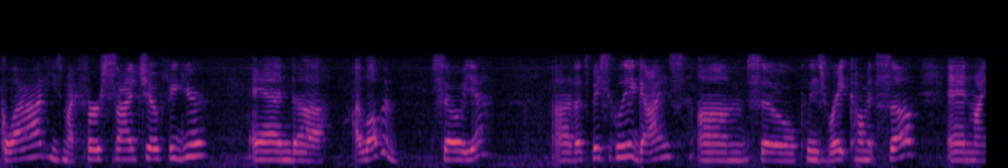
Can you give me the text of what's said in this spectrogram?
glad he's my first sideshow figure, and uh, I love him. So yeah, uh, that's basically it, guys. Um, so please rate, comment, sub, and my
